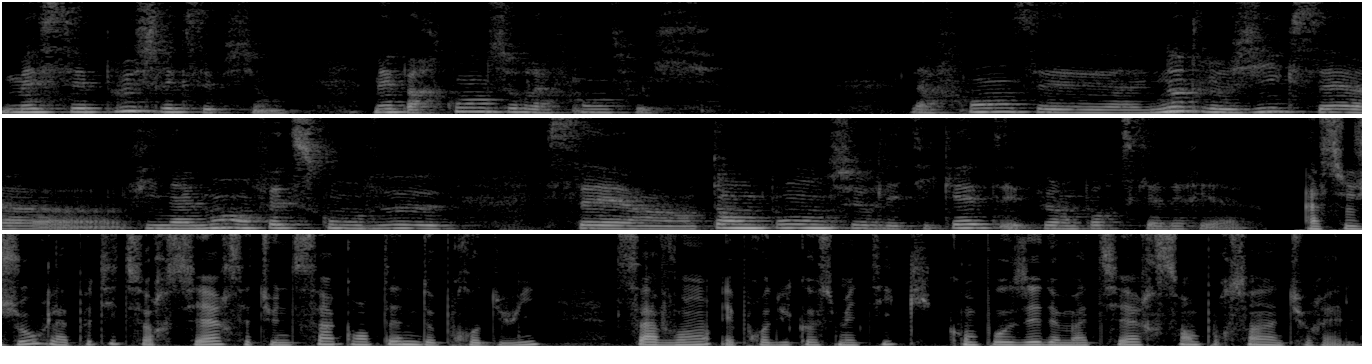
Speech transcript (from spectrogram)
Mais c'est plus l'exception. Mais par contre, sur la France, oui. La France est une autre logique, c'est euh, finalement en fait ce qu'on veut, c'est un tampon sur l'étiquette et peu importe ce qu'il y a derrière. À ce jour, la petite sorcière, c'est une cinquantaine de produits, savons et produits cosmétiques composés de matières 100% naturelles.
